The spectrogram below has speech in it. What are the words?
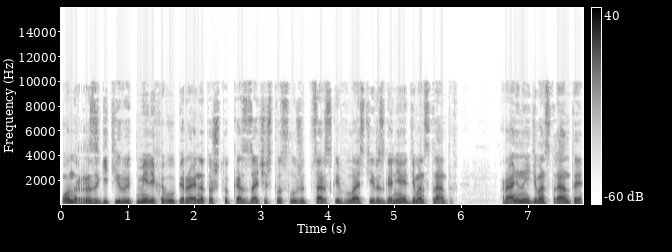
он разагитирует Мелехова, упирая на то, что казачество служит царской власти и разгоняет демонстрантов. Раненые демонстранты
